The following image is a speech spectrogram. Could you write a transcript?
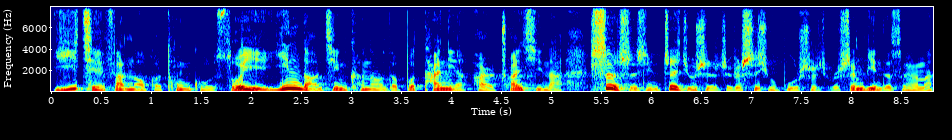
一切烦恼和痛苦，所以应当尽可能的不贪念而传习呢摄施心，这就是这个施修布施，就是生病的时候呢。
